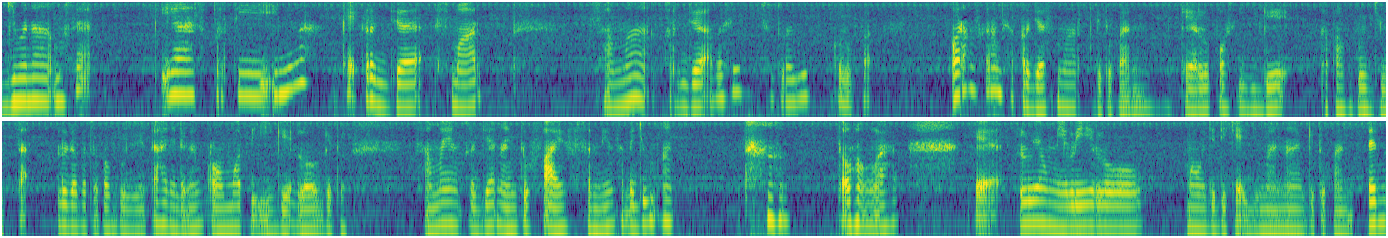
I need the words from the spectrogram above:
Gimana maksudnya ya seperti inilah kayak kerja smart sama kerja apa sih? Satu lagi aku lupa. Orang sekarang bisa kerja smart gitu kan. Kayak lu post IG 80 juta lu dapat 80 juta hanya dengan promote di IG lo gitu. Sama yang kerja 9 to 5 Senin sampai Jumat. Tolonglah. Kayak lu yang milih lo mau jadi kayak gimana gitu kan. Dan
